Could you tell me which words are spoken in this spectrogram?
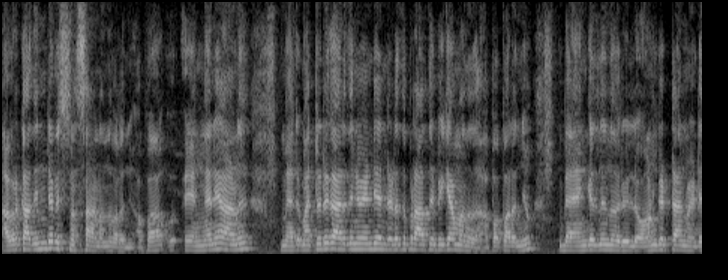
അവർക്ക് അതിന്റെ ബിസിനസ്സാണെന്ന് പറഞ്ഞു. അപ്പോൾ എങ്ങനെയാണ് മറ്റൊരു കാര്യത്തിന് വേണ്ടി എന്റെ അടുത്ത് പ്രാർത്ഥിപ്പിക്കാൻ വന്നത്? അപ്പോൾ പറഞ്ഞു ബാങ്കിൽ നിന്ന് ഒരു ലോൺ കിട്ടാൻ വേണ്ടി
